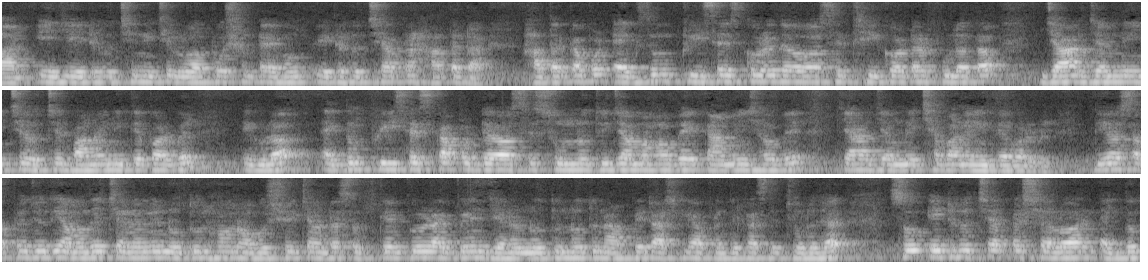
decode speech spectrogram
আর এই যে এটা হচ্ছে নিচে লোয়ার পোর্শনটা এবং এটা হচ্ছে আপনার হাতাটা। হাতার কাপড় একদম প্রিসাইজ করে দেওয়া আছে থ্রি কোয়ার্টার ফুলাতা। যার যেমনি ইচ্ছে হচ্ছে বানায় নিতে পারবেন। এগুলা একদম সাইজ কাপড় দেওয়া আছে, সুন্নতি জামা হবে, কামিজ হবে, যার যেমন ইচ্ছা বানিয়ে নিতে পারবেন। বিয়াস আপনি যদি আমাদের চ্যানেলে নতুন হন, অবশ্যই চ্যানেলটা সাবস্ক্রাইব করে রাখবেন, যেন নতুন নতুন আপডেট আসলে আপনাদের কাছে চলে যায়। সো এটা হচ্ছে আপনার সালোয়ার, একদম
